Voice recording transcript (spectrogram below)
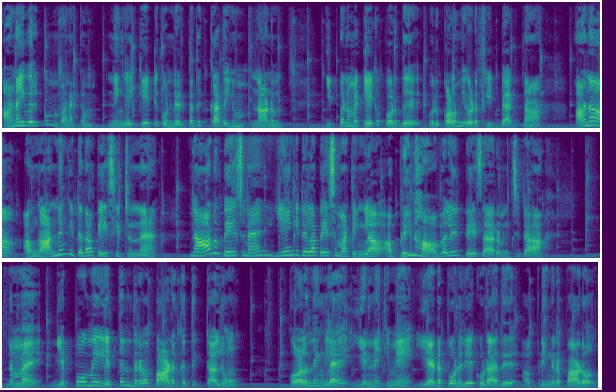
அனைவருக்கும் வணக்கம். நீங்கள் கேட்டுக்கொண்டிருப்பது கதையும் நானும். இப்போ நம்ம கேட்க போகிறது ஒரு குழந்தையோட ஃபீட்பேக் தான். ஆனால் அவங்க அண்ணங்கிட்ட தான் பேசிகிட்டு இருந்தேன். நானும் பேசுவேன். என்கிட்டலாம் பேச மாட்டிங்களா? அப்படின்னு அவளே பேச ஆரம்பிச்சிட்டா. நம்ம எப்போவுமே எத்தனை தடவை பாடம் கற்றுக்கிட்டாலும் குழந்தைங்கள என்றைக்குமே எடை போடவே கூடாது அப்படிங்கிற பாடம்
